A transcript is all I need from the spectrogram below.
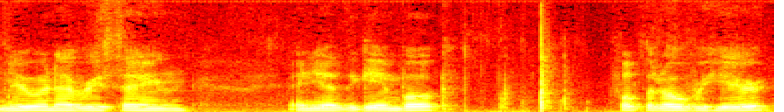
new and everything, and you have the game book, flip it over here.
